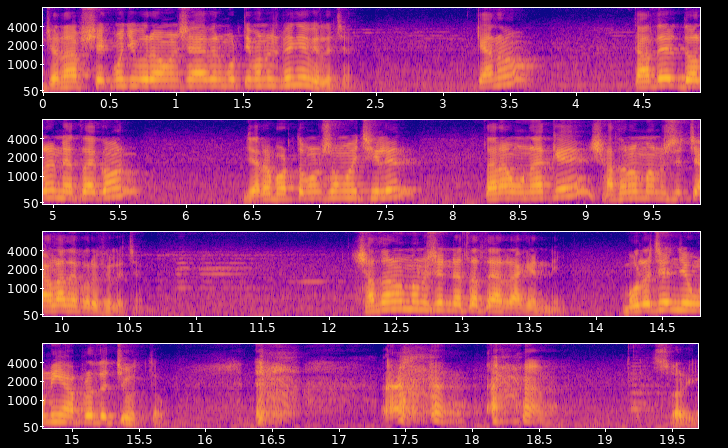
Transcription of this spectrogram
জনাব শেখ মুজিবুর রহমান সাহেবের মূর্তি মানুষ ভেঙে ফেলেছেন। কেন? তাদের দলের নেতাগণ যারা বর্তমান সময় ছিলেন তারা ওনাকে সাধারণ মানুষের চেয়ে আলাদা করে ফেলেছেন। সাধারণ মানুষের নেতা তার রাখেননি। বলেছেন যে উনি আপনাদের চেয়ে উত্তম। সরি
